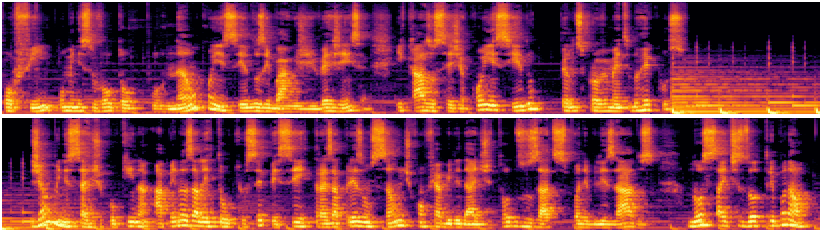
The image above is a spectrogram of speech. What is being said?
Por fim, o ministro voltou por não conhecer dos embargos de divergência e, caso seja conhecido, pelo desprovimento do recurso. Já o ministro Sérgio Coquina apenas alertou que o CPC traz a presunção de confiabilidade de todos os atos disponibilizados nos sites do tribunal.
